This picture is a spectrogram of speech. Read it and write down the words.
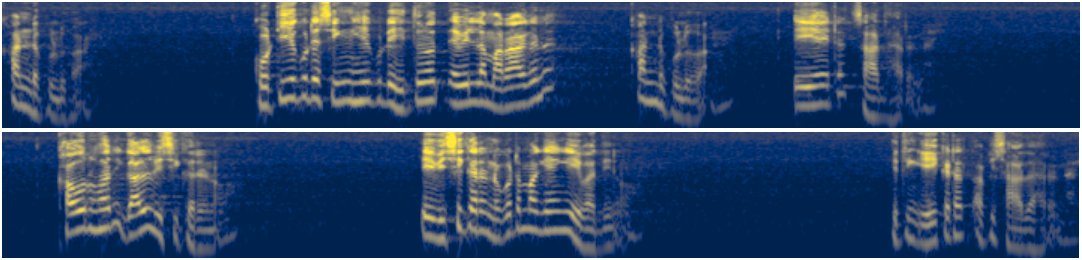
කණ්ඩ පුළුවන්. කොටියකුට සිංහයකුට හිතුනොත් ඇවිල්ල මරාගෙන කණ්ඩ පුළුවන්. ඒ අයටත් සාධාරණයි. කවුරු හරි ගල් විසි කරනවා. ඒ විසි කරනකොට මගේගේ වදිනවා. ඉතින් ඒකටත් අපි සාධාරණයි.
